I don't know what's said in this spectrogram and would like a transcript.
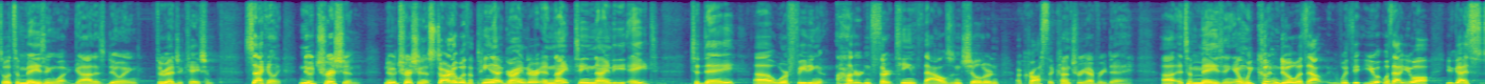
So it's amazing what God is doing through education. Secondly, nutrition. Nutrition. It started with a peanut grinder in 1998. Today, uh, we're feeding 113,000 children across the country every day. Uh, it's amazing, and we couldn't do it without with you without you all. You guys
